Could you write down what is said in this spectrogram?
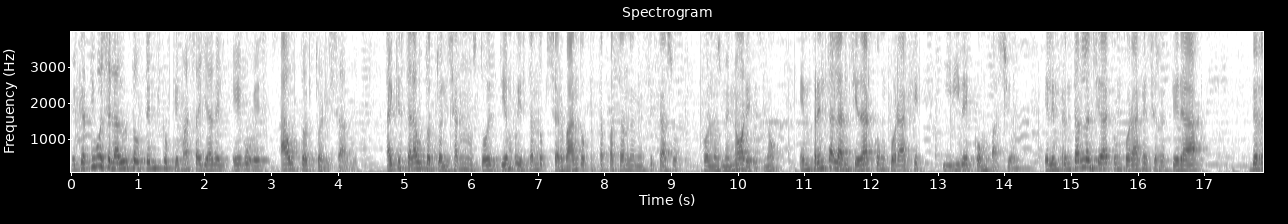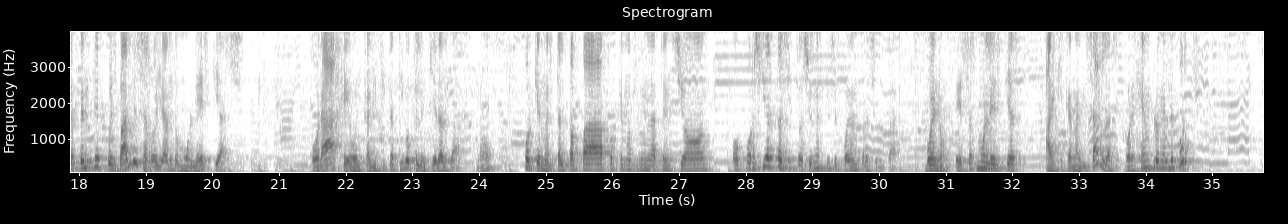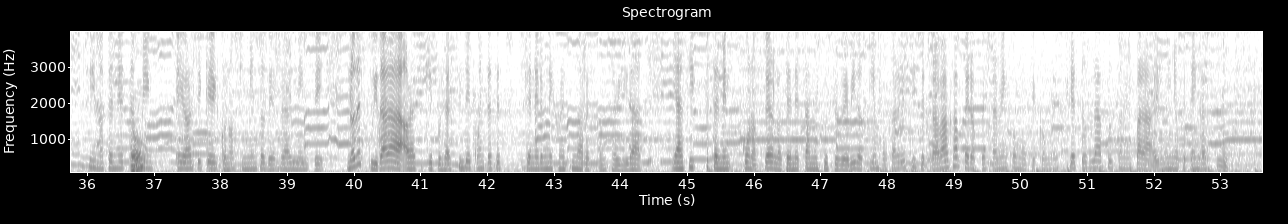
El creativo es el adulto auténtico que más allá del ego es autoactualizable. Hay que estar autoactualizándonos todo el tiempo y estando observando qué está pasando en este caso con los menores, ¿no? Enfrenta la ansiedad con coraje y vive con pasión. El enfrentar la ansiedad con coraje se refiere a, de repente, pues van desarrollando molestias, coraje o el calificativo que le quieras dar, ¿no? Porque no está el papá, porque no tienen la atención o por ciertas situaciones que se pueden presentar. Bueno, esas molestias hay que canalizarlas, por ejemplo, en el deporte. Sí, no tener también, eh, ahora sí que el conocimiento de realmente, no descuidar, a- ahora sí que pues al fin de cuentas es tener un hijo es una responsabilidad y así pues también conocerlo, tener también pues su debido tiempo, tal vez sí se trabaja, pero pues también como que con ciertos lapsos también para el niño que tenga su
